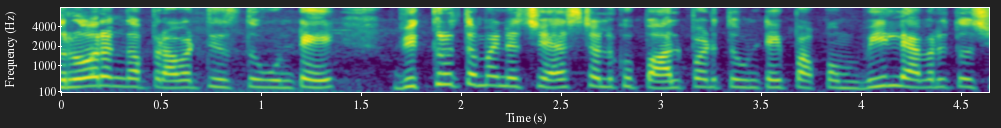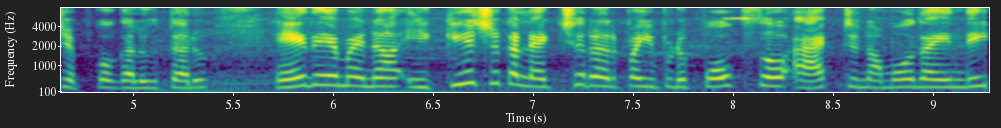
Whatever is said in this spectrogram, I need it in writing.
క్రూరంగా ప్రవర్తిస్తూ ఉంటే వికృతమైన చేష్టలకు పాల్పడుతూ ఉంటే పాపం వీళ్ళు ఎవరితో చెప్పుకోగలుగుతారు? ఏదేమైనా ఈ కీచక లెక్చరర్పై ఇప్పుడు పోక్సో యాక్ట్ నమోదైంది.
